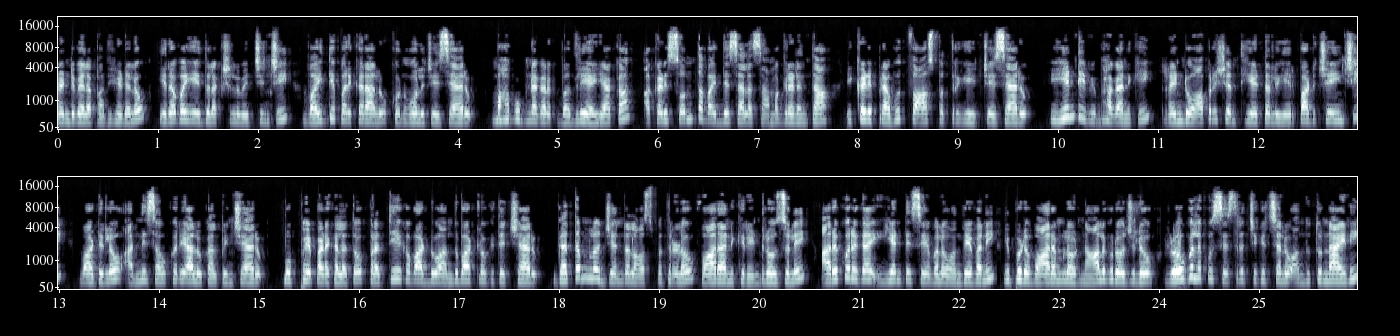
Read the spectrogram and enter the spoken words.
రెండు వేల పదిహేడులో ఇరవై ఐదు లక్షలు వెచ్చించి వైద్య పరికరాలు కొనుగోలు చేశారు. మహబూబ్ నగర్కు బదిలీ అయ్యాక అక్కడి సొంత వైద్యశాల సామగ్రినంతా ఇక్కడి ప్రభుత్వ ఆసుపత్రికి ఇచ్చేశారు. ఈఎన్టీ విభాగానికి రెండు ఆపరేషన్ థియేటర్లు ఏర్పాటు చేయించి వాటిలో అన్ని సౌకర్యాలు కల్పించారు. ముప్పై పడకలతో ప్రత్యేక వార్డు అందుబాటులోకి తెచ్చారు. గతంలో జనరల్ ఆసుపత్రిలో వారానికి రెండు రోజులే అరకొరగా ఈఎన్టీ సేవలు అందేవని ఇప్పుడు వారంలో నాలుగు రోజులు రోగులకు శస్త్రచికిత్సలు అందుతున్నాయని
